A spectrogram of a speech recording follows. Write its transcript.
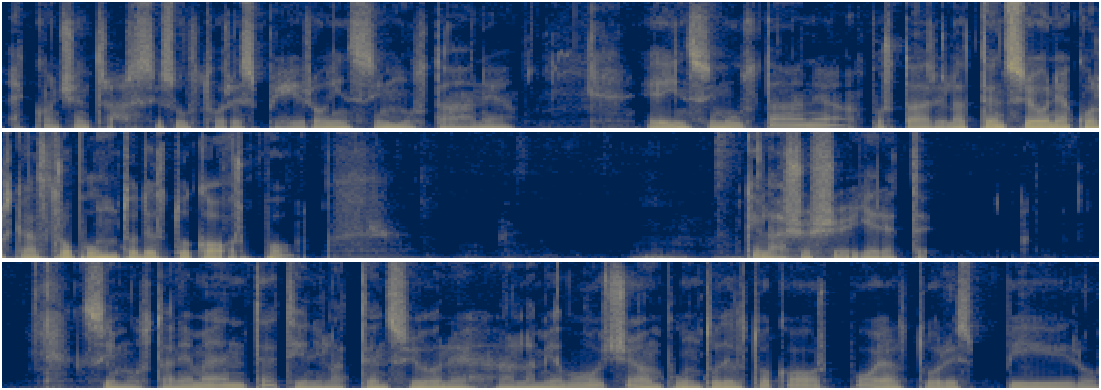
e concentrarsi sul tuo respiro in simultanea e in simultanea portare l'attenzione a qualche altro punto del tuo corpo che lascio scegliere a te. Simultaneamente tieni l'attenzione alla mia voce, a un punto del tuo corpo e al tuo respiro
